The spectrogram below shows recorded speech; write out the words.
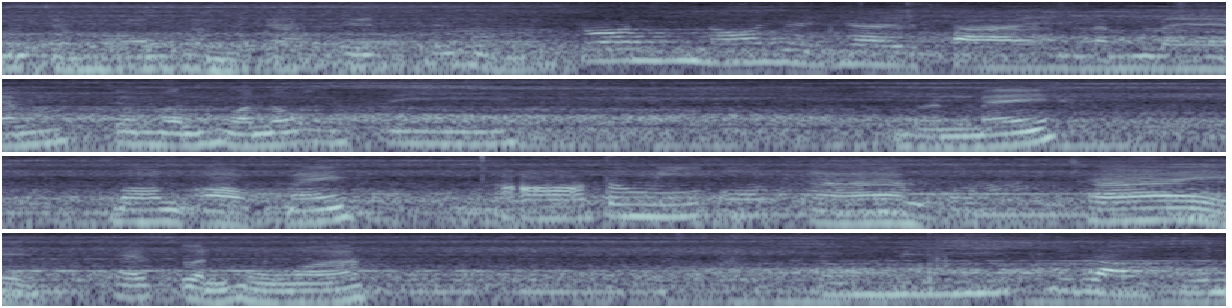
มันจะม น้อยใหญ่ๆปลายแหลมๆจะเหมือนหัวนกอินทรีเหมือนไหม มองออกไหมอ๋อ ตรงนี้ อ่า ใช่ แค่ส่วนหัว ตรงนี้ที่เราขึ้น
